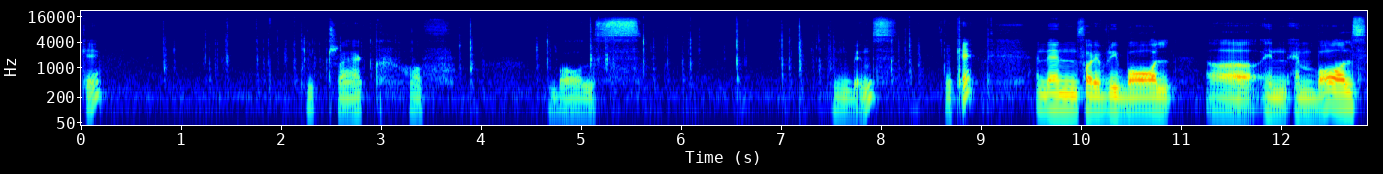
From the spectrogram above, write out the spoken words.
okay. Keep track of balls in bins, okay. And then for every ball uh, in m balls,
